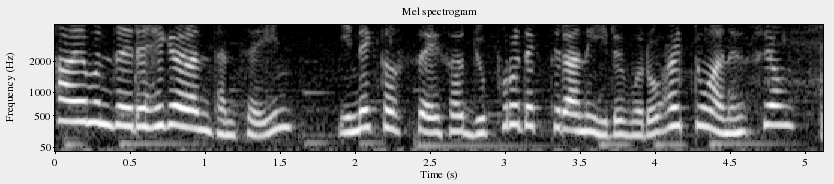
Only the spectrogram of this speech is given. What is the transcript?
사회 문제를 해결하는 단체인 이넥터스에서 뉴 프로젝트라는 이름으로 활동하는 수영 씨.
